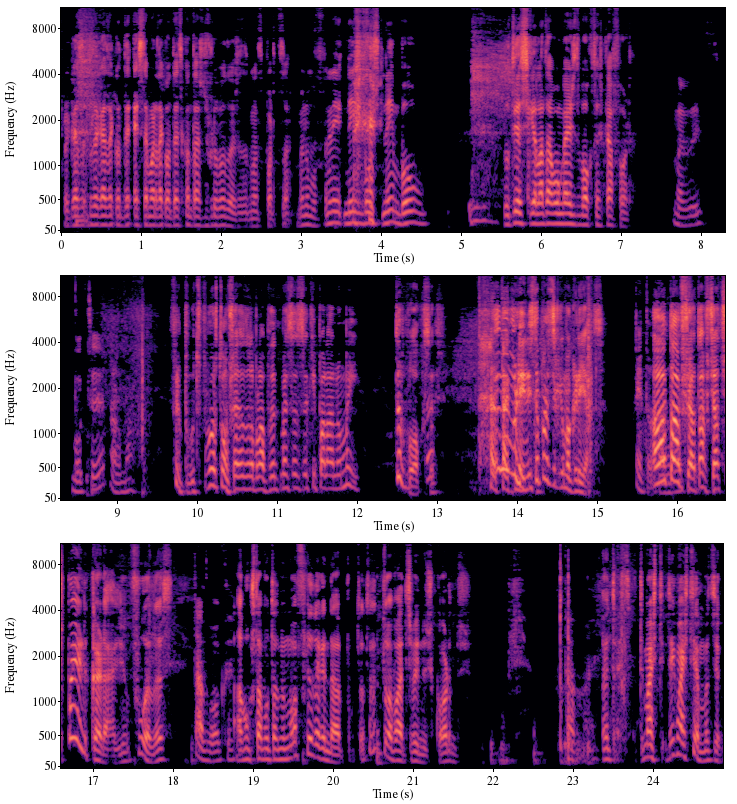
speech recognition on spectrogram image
Por acaso, por acaso essa merda acontece quando estás nos provadores da Sport Zone. Mas não vou, nem, nem vou. Nem vou. No dia cheguei lá, estava um gajo de boxas cá fora. Mas isso, vou dizer, é normal. Filho, os provadores estão fechados, lá para dentro, começas aqui para lá no meio. De boxas. Tá, Ah, tá menino, isto parece aqui uma criança. Então, Ah, tá está de fechado, está fechado. Espera, caralho. Foda-se. Está boxe. Alguns estavam mesmo, ó filha da grande puta. Tu- Tu abates bem nos cornos. Está demais. Não interessa. Tem mais, tem mais temas, eu.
